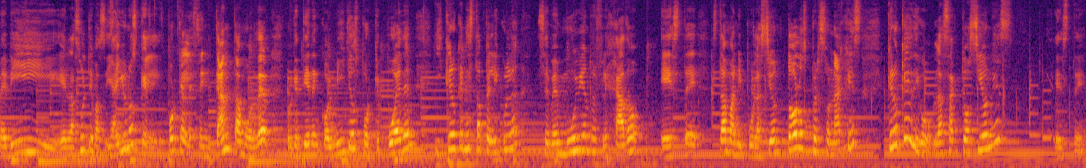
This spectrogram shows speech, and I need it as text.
me vi en las últimas. Y hay unos que porque les encanta morder, porque tienen colmillos, porque pueden. Y creo que en esta película se ve muy bien reflejado este, esta manipulación. Todos los personajes, creo que digo, las actuaciones, este,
